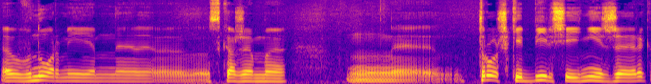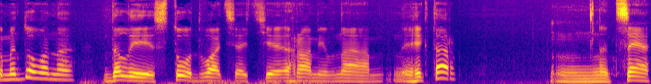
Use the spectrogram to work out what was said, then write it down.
в нормі, е, скажімо, е, трошки більший, ніж рекомендовано. Дали 120 грамів на гектар. Це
